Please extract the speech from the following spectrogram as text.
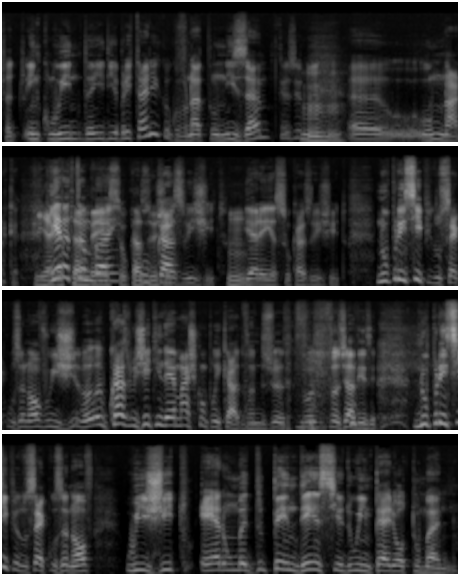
Portanto, incluindo a Índia Britânica, governado por um Nizam, quer dizer, ah, o, o monarca. Uhum. E era também o caso do Egito. do Egito. E era esse o caso do Egito. No princípio do século XIX, o, Egito, o caso do Egito ainda é mais complicado, vamos, vou já dizer. No princípio do século XIX, o Egito era uma dependência do Império Otomano.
